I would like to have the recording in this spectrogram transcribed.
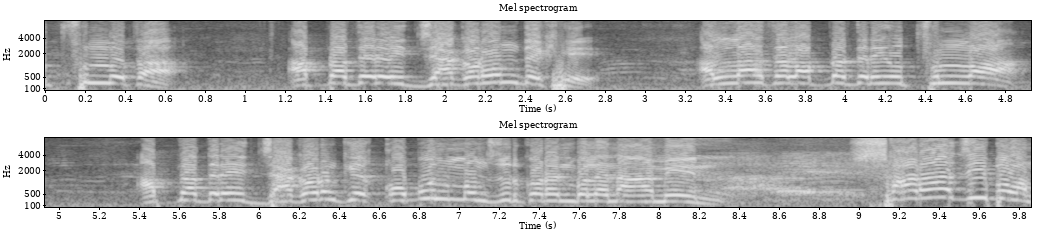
উৎফুল্লতা, আপনাদের এই জাগরণ দেখে। আল্লাহ তালা আপনাদের এই উৎফুল্লা আপনাদের এই জাগরণকে কবুল মঞ্জুর করেন বলেন আমিন। সারা জীবন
